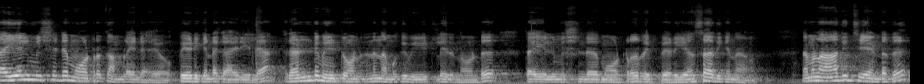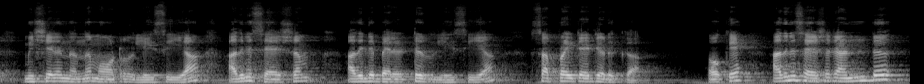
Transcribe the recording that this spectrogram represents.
തയ്യൽ മെഷീന്റെ മോട്ടോർ കംപ്ലൈന്റ് ആയോ? പേടിക്കേണ്ട കാര്യമില്ല. രണ്ട് മിനിറ്റ് കൊണ്ട് തന്നെ നമുക്ക് വീട്ടിലിരുന്നുകൊണ്ട് തയ്യൽ മെഷീന്റെ മോട്ടോർ റിപ്പയർ ചെയ്യാൻ സാധിക്കുന്നതാണ്. നമ്മൾ ആദ്യം ചെയ്യേണ്ടത് മെഷീനിൽ നിന്ന് മോട്ടർ റിലീസ് ചെയ്യുക. അതിനുശേഷം അതിന്റെ ബെൽറ്റ് റിലീസ് ചെയ്യുക. സെപ്പറേറ്റ് ആയിട്ട് എടുക്കുക. ഓക്കെ അതിനുശേഷം രണ്ട്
